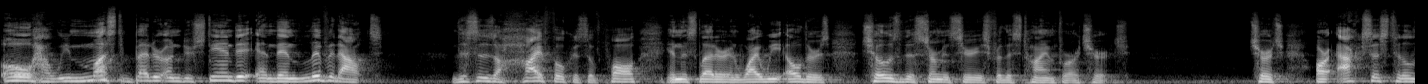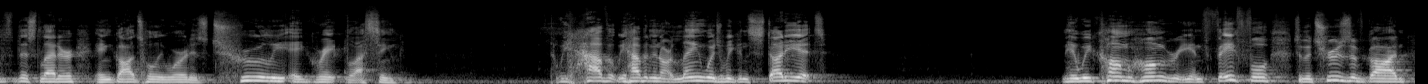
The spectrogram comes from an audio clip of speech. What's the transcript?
Oh, how we must better understand it and then live it out This is a high focus of Paul in this letter and why we elders chose this sermon series for this time for our church. Church, our access to this letter in God's holy word is truly a great blessing. We have it, we have it in our language, we can study it. May we come hungry and faithful to the truths of God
